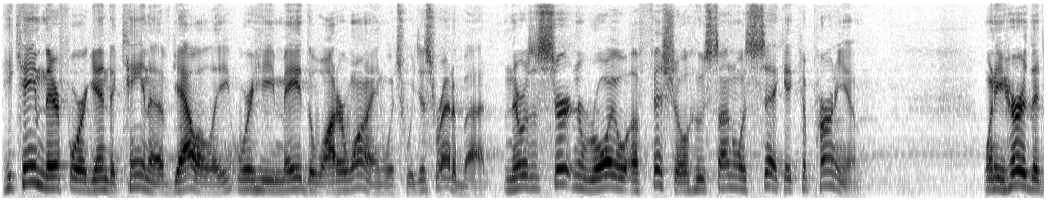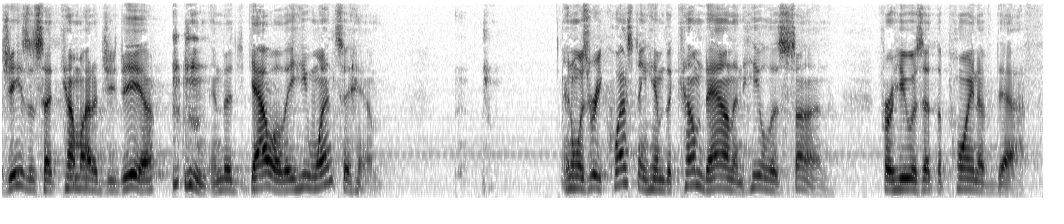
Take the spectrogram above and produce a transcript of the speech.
he came therefore again to Cana of Galilee, where he made the water wine, which we just read about. And there was a certain royal official whose son was sick at Capernaum. When he heard that Jesus had come out of Judea into Galilee, he went to him and was requesting him to come down and heal his son, for he was at the point of death.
